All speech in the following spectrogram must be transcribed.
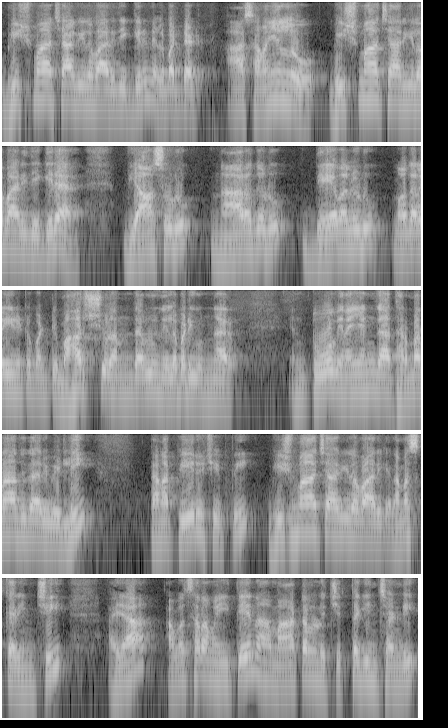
భీష్మాచార్యుల వారి దగ్గర నిలబడ్డాడు. ఆ సమయంలో భీష్మాచార్యుల వారి దగ్గర వ్యాసుడు నారదుడు దేవలుడు మొదలైనటువంటి మహర్షులందరూ నిలబడి ఉన్నారు. ఎంతో వినయంగా ధర్మరాజు గారు వెళ్ళి తన పేరు చెప్పి భీష్మాచార్యుల వారికి నమస్కరించి అయా అవసరమైతే నా మాటలను చిత్తగించండి.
